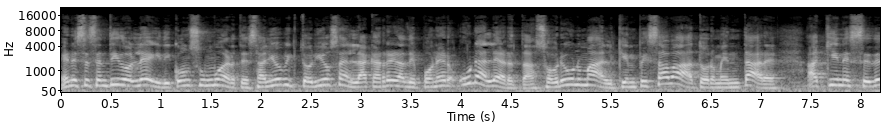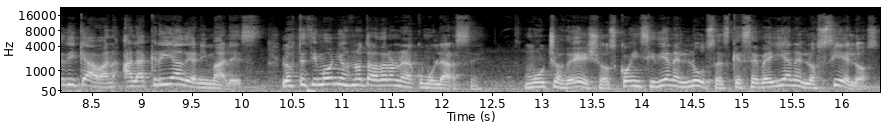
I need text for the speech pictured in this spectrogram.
En ese sentido, Lady con su muerte salió victoriosa en la carrera de poner una alerta sobre un mal que empezaba a atormentar a quienes se dedicaban a la cría de animales. Los testimonios no tardaron en acumularse. Muchos de ellos coincidían en luces que se veían en los cielos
